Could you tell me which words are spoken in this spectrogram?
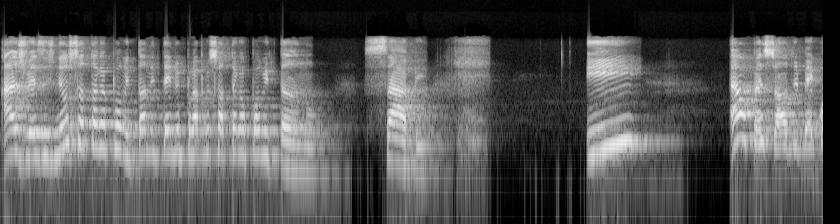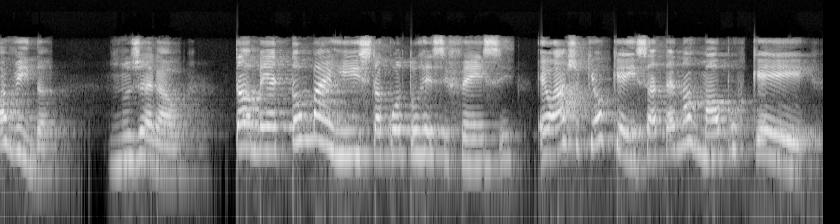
às vezes nem o soteropolitano entende o próprio soteropolitano, sabe? E é o pessoal de bem com a vida, no geral. Também é tão bairrista quanto o recifense. Eu acho que ok, isso é até normal, porque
